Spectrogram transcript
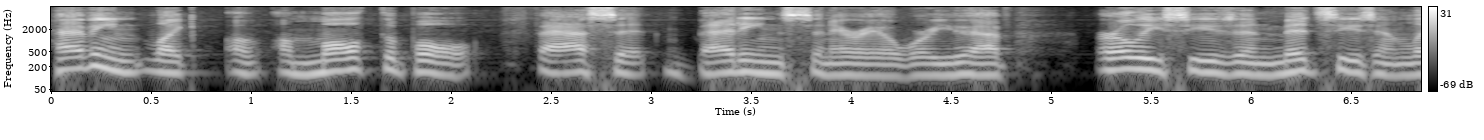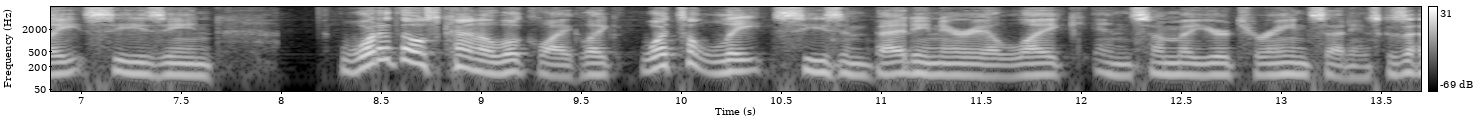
Having like a, a multiple facet bedding scenario where you have early season, mid season, late season. What do those kind of look like? Like, what's a late season bedding area like in some of your terrain settings? Because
